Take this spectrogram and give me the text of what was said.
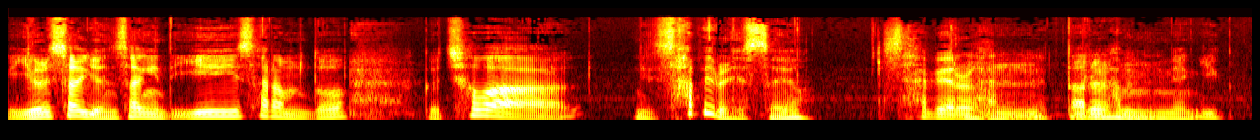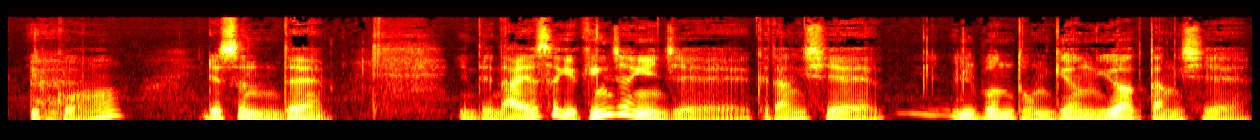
10살 연상인데 이 사람도 그 처와 사별을 했어요. 사별을 한 어, 딸을 한 명 있고 이랬었는데 근데 나혜석이 굉장히 이제 그 당시에 일본 동경 유학 당시에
